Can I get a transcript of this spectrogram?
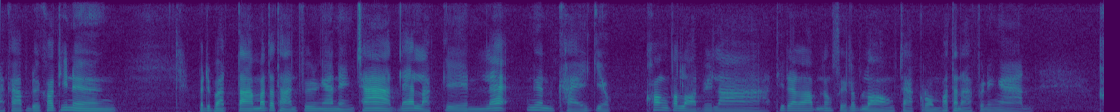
นะครับ โดยข้อที่ 1 ปฏิบัติตามมาตรฐานฝีมือแรงงานแห่งชาติ และหลักเกณฑ์ และเงื่อนไขเกี่ยวข้องตลอดเวลาที่ได้รับหนังสือรับรองจากกรมพัฒนาฝีมือแรงงาน เ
